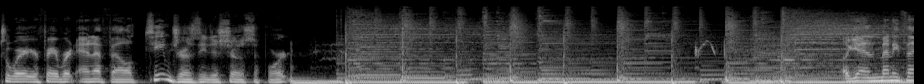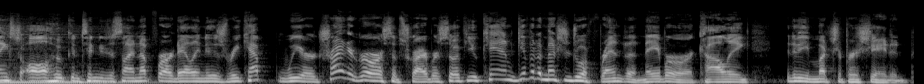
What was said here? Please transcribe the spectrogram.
to wear your favorite NFL team jersey to show support. Again, many thanks to all who continue to sign up for our daily news recap. We are trying to grow our subscribers, so if you can, give it a mention to a friend, a neighbor, or a colleague. It'd be much appreciated.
